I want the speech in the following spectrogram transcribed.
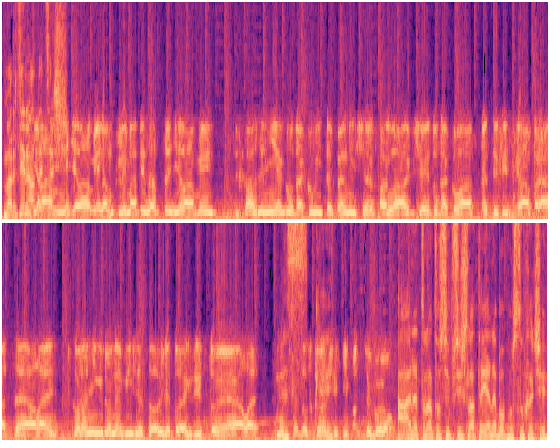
Martina, teď Dělám, seš... nedělám jenom klimatizace, dělám i chlazení jako takový tepelný čerpadla, takže je to taková specifická práce, ale skoro nikdo neví, že to, že to existuje, ale dneska to skoro všichni potřebují. A na to, na to si přišla ty nebo posluchači?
